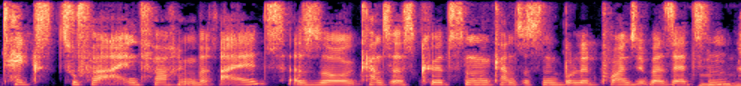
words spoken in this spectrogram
Text zu vereinfachen bereits. Also kannst du das kürzen, kannst du es in Bullet Points übersetzen. Mhm.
